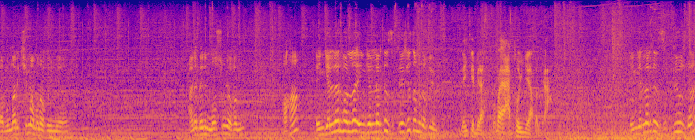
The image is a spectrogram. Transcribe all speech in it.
La bunlar kim amına koyayım ya? Hani benim nosum yok amına. Aha engeller var la engellerde zıplayacağız amına koyayım. Neyse biraz tryhard oynayalım ya. Engellerden zıplıyoruz la.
